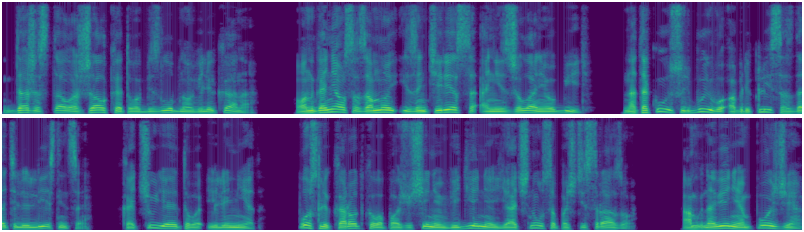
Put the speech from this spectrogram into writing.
Даже стало жалко этого беззлобного великана. Он гонялся за мной из интереса, а не из желания убить. На такую судьбу его обрекли создатели лестницы. Хочу я этого или нет. После короткого по ощущениям видения я очнулся почти сразу, а мгновением позже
